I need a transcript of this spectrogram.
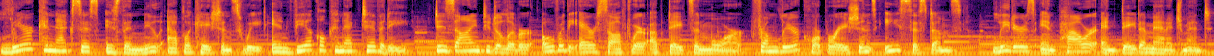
Lear Connexus is the new application suite in vehicle connectivity designed to deliver over the air software updates and more from Lear Corporation's e systems, leaders in power and data management.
